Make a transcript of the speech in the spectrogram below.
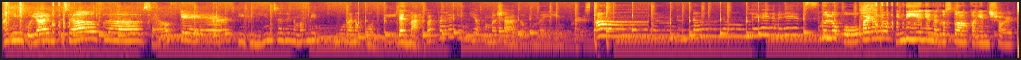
Ahin ko yan. Self-love, self-care. Bibiliin sana naman may mura ng konti. Deadma. Ba't parang hindi ako masyado na-impressed? Ah, no, no limits. Gulo ko. Parang yung, hindi yun yung nagustuhan ko in short.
